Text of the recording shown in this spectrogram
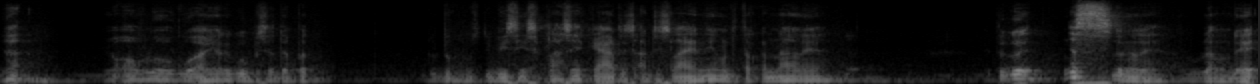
Ya ya Allah gue akhirnya gue bisa dapet duduk di bisnis kelas ya kayak artis-artis lainnya yang udah terkenal ya. Itu gue nyes dengernya gue bilang dek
